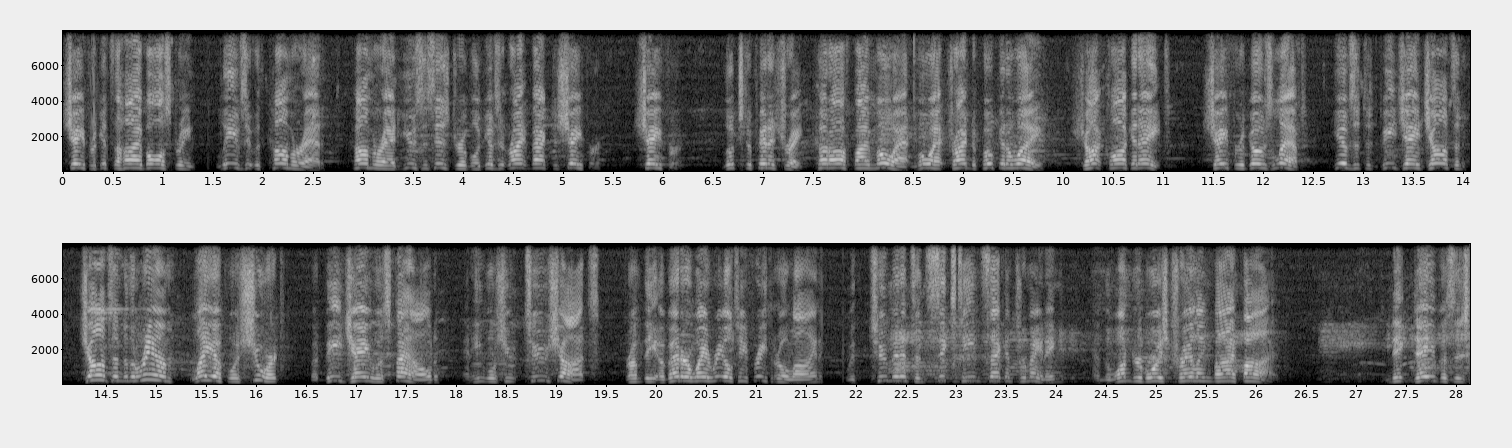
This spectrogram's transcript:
Schaefer gets the high ball screen, leaves it with Camarad. Camarad uses his dribble, gives it right back to Schaefer. Schaefer looks to penetrate, cut off by Moat. Moat tried to poke it away. Shot clock at eight. Schaefer goes left, gives it to B.J. Johnson. Johnson to the rim. Layup was short, but B.J. was fouled, and he will shoot two shots from the A Better Way Realty free throw line with two minutes and 16 seconds remaining, and the Wonder Boys trailing by five. Nick Davis's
